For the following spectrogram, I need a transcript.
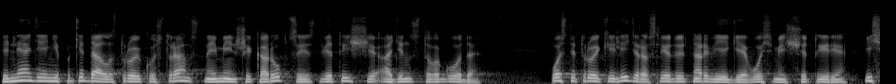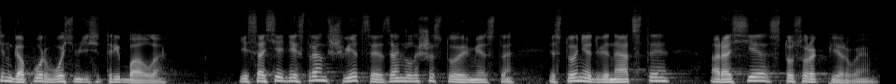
Финляндия не покидала тройку стран с наименьшей коррупцией с 2011 года. После тройки лидеров следует Норвегия 84 и Сингапур 83 балла. Из соседних стран Швеция заняла шестое место, Эстония 12, а Россия 141.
